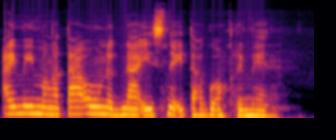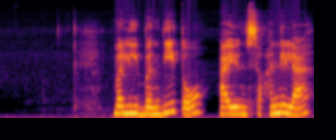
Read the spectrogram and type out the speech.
ay may mga taong nagnais na itago ang krimen. Maliban dito, ayon sa kanila,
